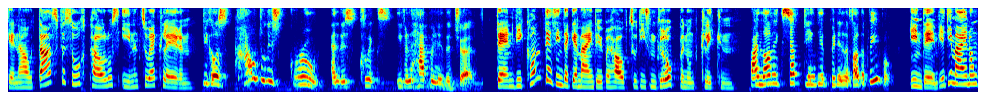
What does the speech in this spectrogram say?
Genau das versucht Paulus ihnen zu erklären. Because how do this group and these cliques even happen in the church? Denn wie kommt es in der Gemeinde überhaupt zu diesen Gruppen und Klicken? By not accepting the opinion of other people. Indem wir die Meinung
